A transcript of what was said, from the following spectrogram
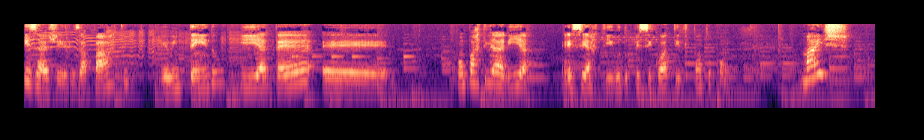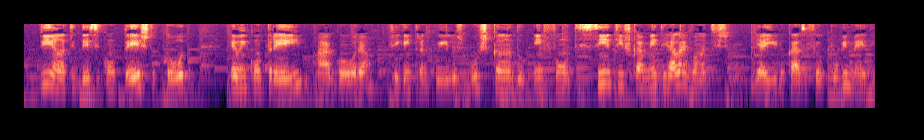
Exageros à parte, eu entendo e até é, compartilharia esse artigo do psicoativo.com. Mas, diante desse contexto todo, eu encontrei agora, fiquem tranquilos, buscando em fontes cientificamente relevantes, e aí no caso foi o PubMed.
